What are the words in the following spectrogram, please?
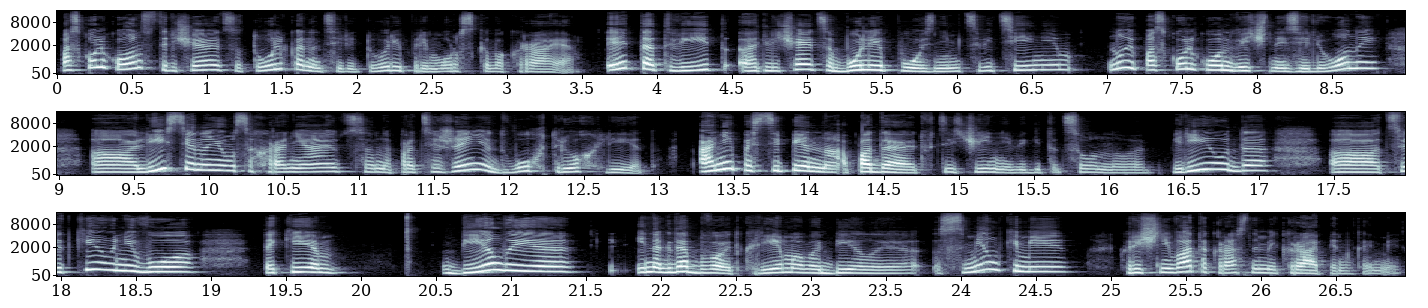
поскольку он встречается только на территории Приморского края. Этот вид отличается более поздним цветением, ну и поскольку он вечно зеленый, а, листья на нем сохраняются на протяжении двух-трех лет. Они постепенно опадают в течение вегетационного периода, а, цветки у него такие белые, иногда бывают кремово-белые, с мелкими коричневато-красными крапинками.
